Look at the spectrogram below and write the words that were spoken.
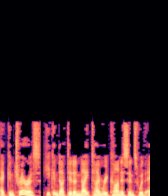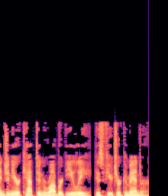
At Contreras, he conducted a nighttime reconnaissance with engineer Captain Robert E. Lee, his future commander.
